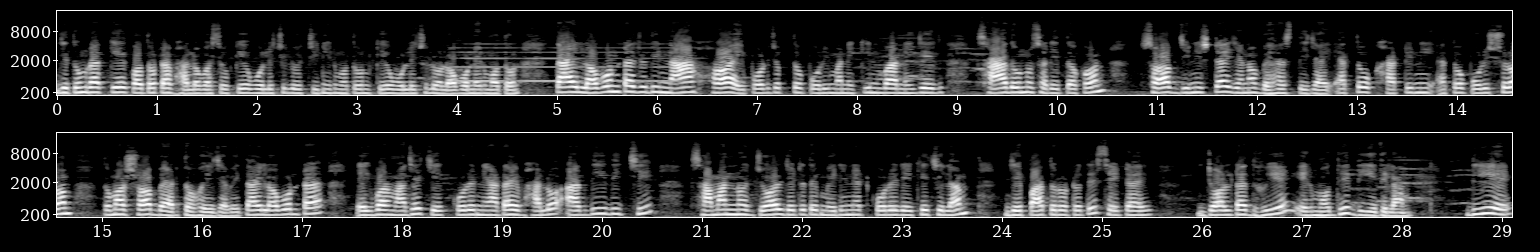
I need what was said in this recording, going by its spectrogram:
যে তোমরা কে কতটা ভালোবাসো? কেউ বলেছিল চিনির মতন, কেউ বলেছিল লবণের মতন। তাই লবণটা যদি না হয় পর্যাপ্ত পরিমাণে কিংবা নিজের স্বাদ অনুসারে, তখন সব জিনিসটাই যেন বেহাস্তে যায়। এত খাটনি, এত পরিশ্রম, তোমার সব ব্যর্থ হয়ে যাবে। তাই লবণটা একবার মাঝে চেক করে নেওয়াটাই ভালো। আর দিয়ে দিচ্ছি সামান্য জল, যেটাতে মেরিনেট করে রেখেছিলাম, যে পাত্রটাতে সেটাই জলটা ধুয়ে এর মধ্যে দিয়ে দিলাম। দিয়ে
